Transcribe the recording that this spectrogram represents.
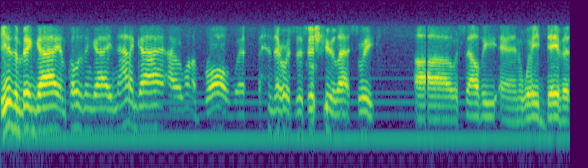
He is a big guy, imposing guy, not a guy I would want to brawl with. And there was this issue last week uh, with Salvy and Wade Davis,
